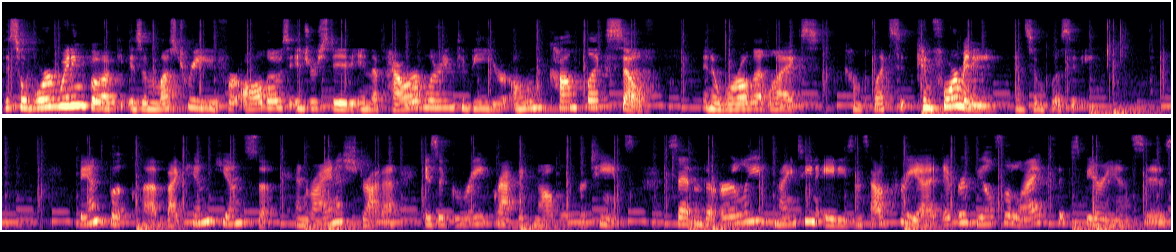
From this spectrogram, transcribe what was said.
This award-winning book is a must-read for all those interested in the power of learning to be your own complex self in a world that likes complexity, conformity and simplicity. Banned Book Club by Kim Hyun Sook and Ryan Estrada is a great graphic novel for teens. Set in the early 1980s in South Korea, it reveals the life experiences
